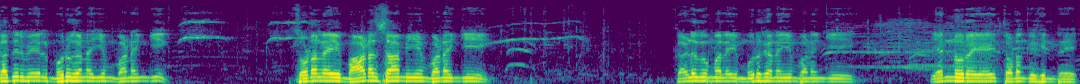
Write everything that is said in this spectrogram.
கதிர்வேல் முருகனையும் வணங்கி சுடலை மாடசாமியும் வணங்கி கழுகுமலை முருகனையும் வணங்கி என்னுரையை தொடங்குகின்றேன்.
